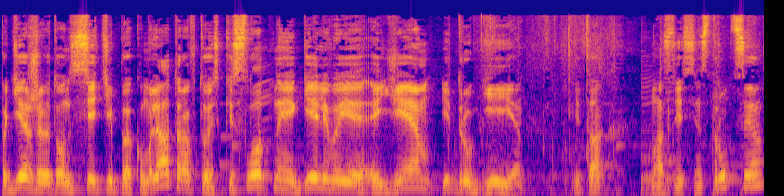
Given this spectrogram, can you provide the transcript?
Поддерживает он все типы аккумуляторов, то есть кислотные, гелевые, AGM и другие. Итак, у нас здесь инструкция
